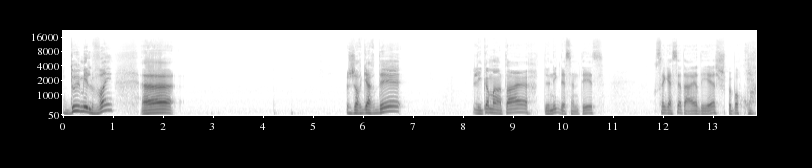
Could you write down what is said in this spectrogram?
2020. Euh, je regardais les commentaires de Nick DeSantis 5 à 7 à RDS, je peux pas croire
